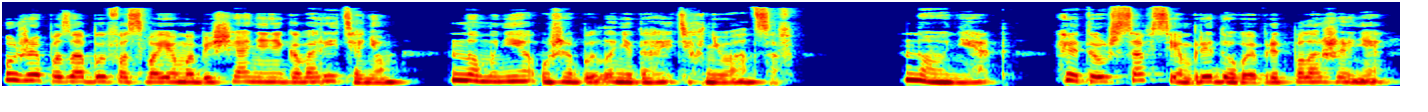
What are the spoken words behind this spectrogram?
уже позабыв о своем обещании не говорить о нем, но мне уже было не до этих нюансов. Но нет, это уж совсем бредовое предположение.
